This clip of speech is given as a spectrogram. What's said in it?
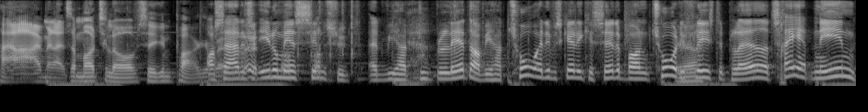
Ej, men altså much love, sikke en pakke. Og så er det så endnu mere sindssygt, at vi har dubletter. Vi har to af de forskellige kassettebånd, to af de Ja. fleste plader, tre af den ene.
